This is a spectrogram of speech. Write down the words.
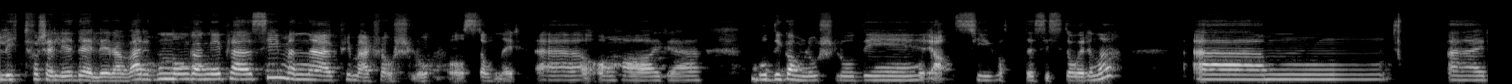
litt forskjellige deler av verden noen ganger, pleier jeg å si, men jeg er primært fra Oslo og Stovner. Uh, og har uh, bodd i gamle Oslo de ja, syv-åtte siste årene. Um, er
